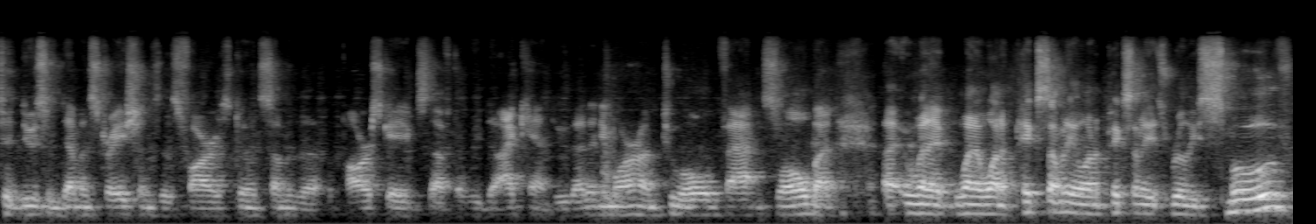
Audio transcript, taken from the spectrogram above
to do some demonstrations as far as doing some of the power skating stuff that we do. I can't do that anymore. I'm too old, fat, and slow. But uh, when I when I want to pick somebody, I want to pick somebody that's really smooth,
